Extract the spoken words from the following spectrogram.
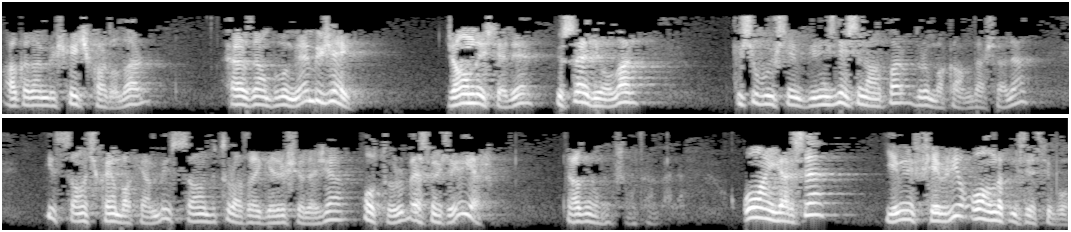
arkadan bir şey çıkardılar. Her zaman bulunmayan bir şey. Canlı istedi. Israr ediyorlar. Kişi bu işlerin birinci neyse ne yapar? Durun bakalım da şöyle. Bir sağına çıkayım bakayım bir. Sağına bir tur atar gelir şöylece. Oturur besmeleyle yer. Yardım olmuş böyle. O an yerse yemin fevri o anlık meselesi bu.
